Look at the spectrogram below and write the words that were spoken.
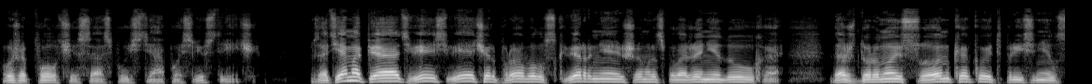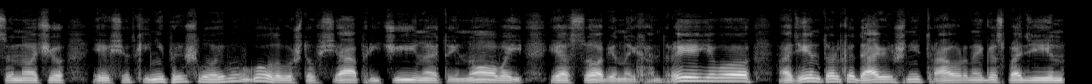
уже полчаса спустя после встречи. Затем опять весь вечер пробыл в сквернейшем расположении духа. Даже дурной сон какой-то приснился ночью, и все-таки не пришло ему в голову, что вся причина этой новой и особенной хандры его один только давишний траурный господин,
